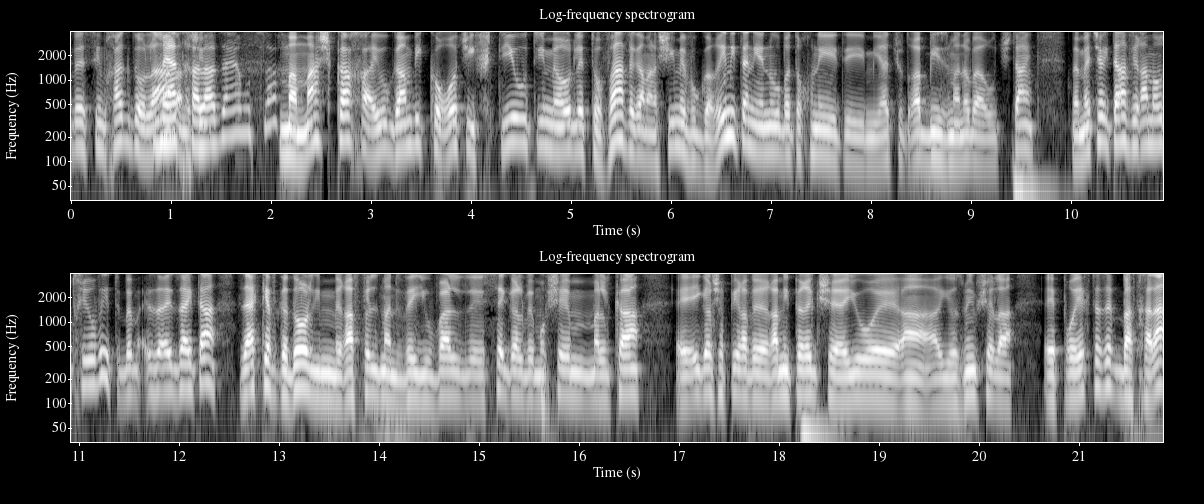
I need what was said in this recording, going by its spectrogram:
בשמחה גדולה. מההתחלה ואנשים- זה היה מוצלח? ממש ככה, היו גם ביקורות שהפתיעו אותי מאוד לטובה, וגם אנשים מבוגרים התעניינו בתוכנית, היא מיד שודרה בזמנו בערוץ 2. באמת שהייתה אווירה מאוד חיובית. זה, זה, הייתה, זה היה כיף גדול עם מירב פלדמן ויובל אה, סגל ומשה מלכה, אה, יגאל שפירא ורמי פרג, שהיו אה, היוזמים של הפרויקט הזה. בהתחלה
